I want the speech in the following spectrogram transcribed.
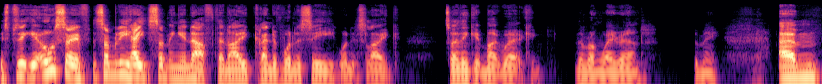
it's particularly also if somebody hates something enough, then I kind of want to see what it's like. So I think it might work the wrong way around for me. Um,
